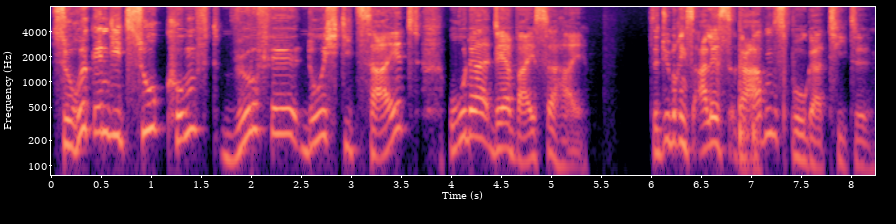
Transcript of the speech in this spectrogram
Zurück in die Zukunft, Würfel durch die Zeit oder Der weiße Hai. Sind übrigens alles Ravensburger Titel.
